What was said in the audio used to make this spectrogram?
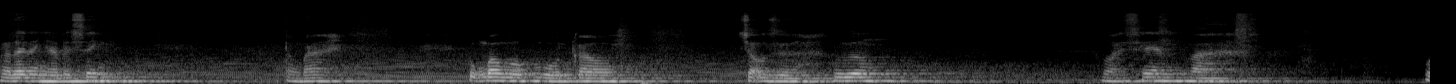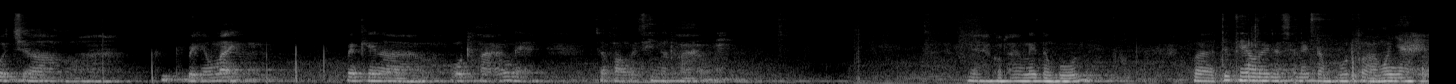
Và đây là nhà vệ sinh. Tầng 3 cũng bao gồm bồn cầu, chậu rửa hương vòi sen và ô chờ của bình ống lạnh bên kia là ô thoáng để cho phòng vệ sinh nó thoáng. Nhà còn cầu thang lên tầng 4 và tiếp theo đây là sẽ lên tầng 4 của ngôi nhà.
